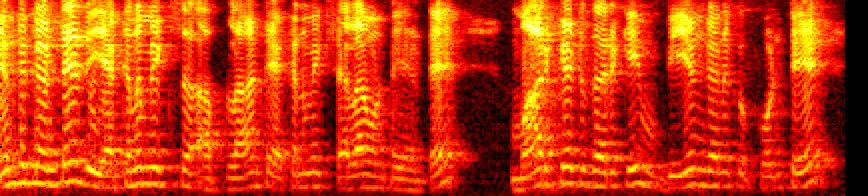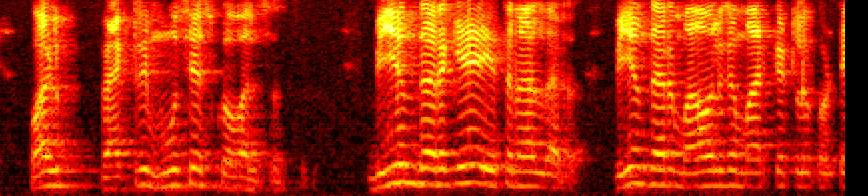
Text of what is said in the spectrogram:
ఎందుకంటే ఇది ఎకనమిక్స్ ఆ ప్లాంట్ ఎకనమిక్స్ ఎలా ఉంటాయంటే మార్కెట్ ధరకి బియ్యం కనుక కొంటే వాళ్ళు ఫ్యాక్టరీ మూసేసుకోవాల్సి వస్తుంది. బియ్యం ధరకే ఇథనాల్ ధర. బియ్యం ధర మామూలుగా మార్కెట్లో కొంటే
